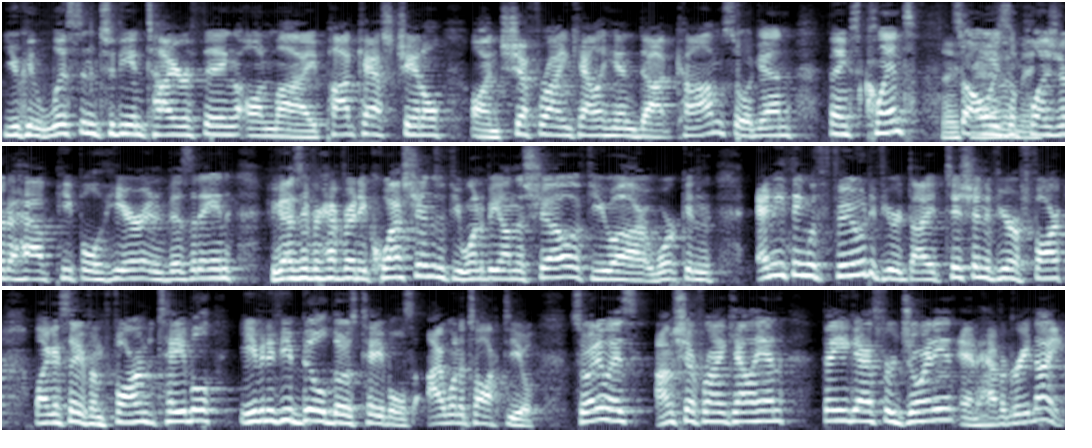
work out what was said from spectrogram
you can listen to the entire thing on my podcast channel on chefryancallahan.com. So again, thanks, Clint. it's for always a me. pleasure to have people here and visiting. If you guys ever have any questions, if you want to be on the show, if you are working anything with food, if you're a dietitian, if you're a farm, like I say, from farm to table, even if you build those tables, I want to talk to you. So anyways, I'm Chef Ryan Callahan. Thank you guys for joining and have a great night.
